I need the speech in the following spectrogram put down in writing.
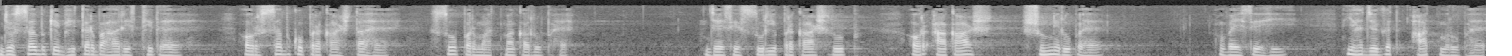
जो सब के भीतर बाहर स्थित है और सबको प्रकाशता है, सो परमात्मा का रूप है। जैसे सूर्य प्रकाश रूप और आकाश शून्य रूप है, वैसे ही यह जगत आत्म रूप है।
